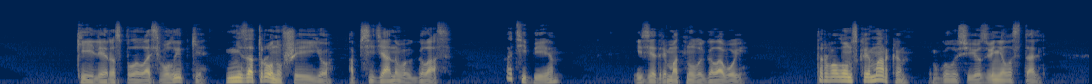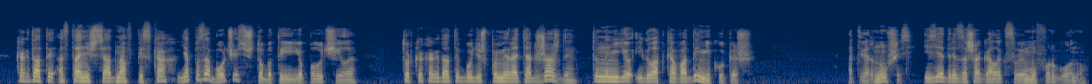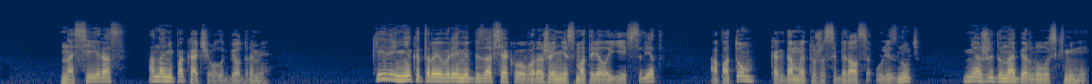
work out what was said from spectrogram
Кейли расплылась в улыбке, не затронувшей ее обсидиановых глаз. «А тебе?» Изедри мотнула головой. «Тарвалонская марка», — в голосе ее звенела сталь, когда ты останешься одна в песках, я позабочусь, чтобы ты ее получила. Только когда ты будешь помирать от жажды, ты на нее и глотка воды не купишь». Отвернувшись, Изедри зашагала к своему фургону. На сей раз она не покачивала бедрами. Келли некоторое время безо всякого выражения смотрела ей вслед, а потом, когда Мэт уже собирался улизнуть, неожиданно обернулась к нему.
